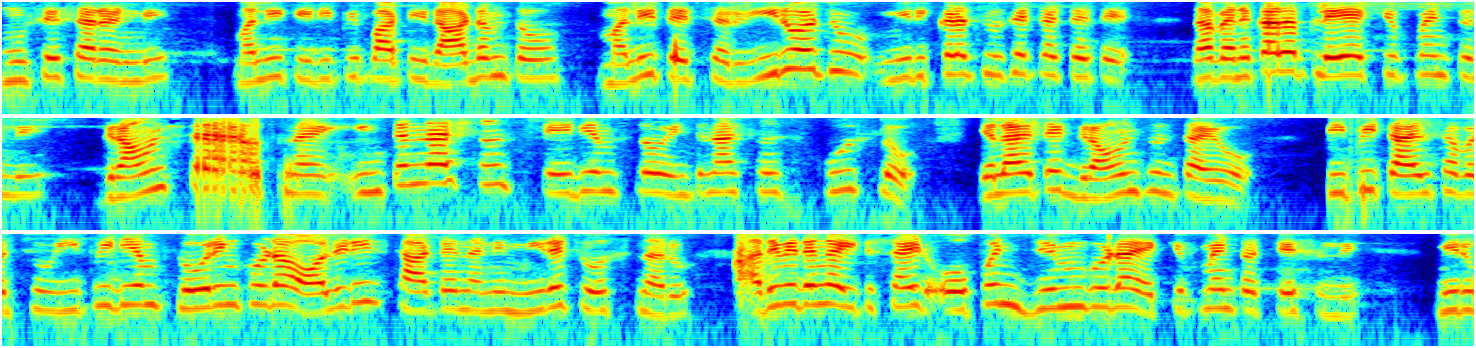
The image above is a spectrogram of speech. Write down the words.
మూసేశారండి. మళ్ళీ టీడీపీ పార్టీ రావడంతో మళ్ళీ తెచ్చారు ఈ రోజు మీరు ఇక్కడ చూసేటట్టయితే నా వెనకాల ప్లే ఎక్విప్మెంట్ ఉంది. గ్రౌండ్స్ తయారవుతున్నాయి. ఇంటర్నేషనల్ స్టేడియంస్లో ఇంటర్నేషనల్ స్కూల్స్లో ఎలా అయితే గ్రౌండ్స్ ఉంటాయో పీపీ టైల్స్ అవ్వచ్చు ఈపీడిఎం ఫ్లోరింగ్ కూడా ఆల్రెడీ స్టార్ట్ అయిందని మీరే చూస్తున్నారు. అదేవిధంగా ఇటు సైడ్ ఓపెన్ జిమ్ కూడా ఎక్విప్మెంట్ వచ్చేసింది. మీరు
